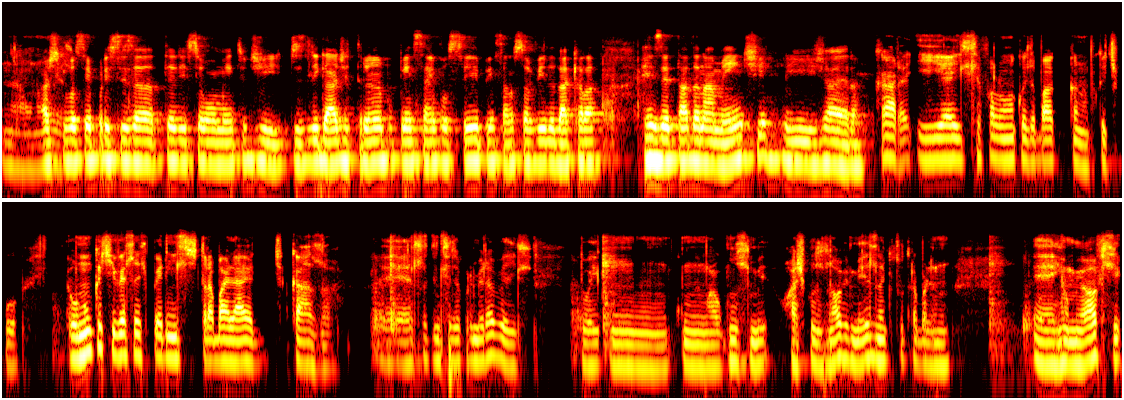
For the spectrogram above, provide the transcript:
Não, não Acho que você precisa ter esse momento de desligar de trampo, pensar em você, pensar na sua vida, dar aquela resetada na mente e já era. Cara, e aí você falou uma coisa bacana, porque, tipo, eu nunca tive essa experiência de trabalhar de casa. É, essa tem que ser a primeira vez. Tô aí com, com alguns, acho que uns nove meses, né, que tô trabalhando é, em home office.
